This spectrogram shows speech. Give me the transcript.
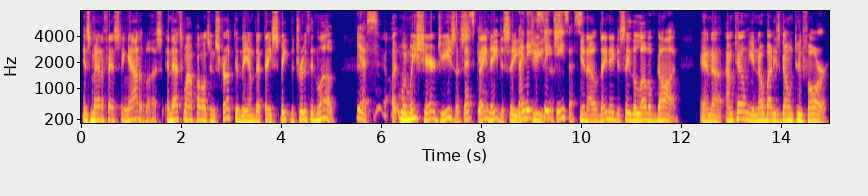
is manifesting out of us. And that's why Paul's instructing them that they speak the truth in love. yes. When we share Jesus, That's good. they need to see They need to Jesus. see Jesus. You know, they need to see the love of God. And uh, I'm telling you, nobody's gone too far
